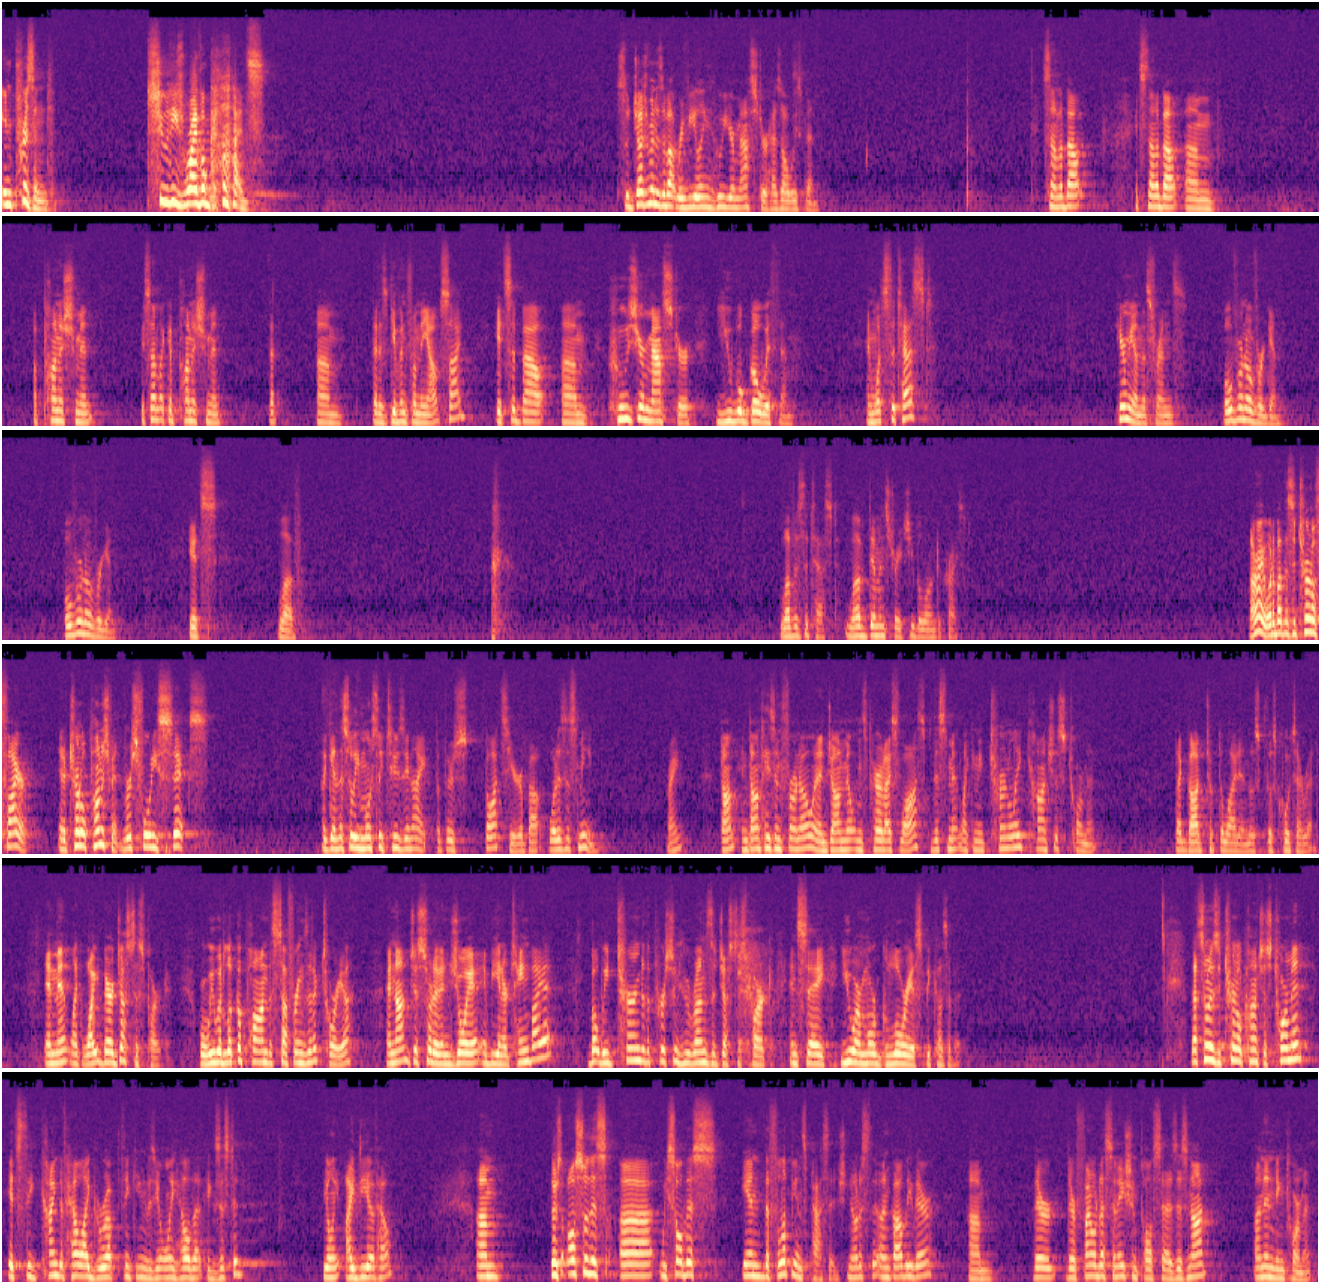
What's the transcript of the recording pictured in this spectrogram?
imprisoned to these rival gods. So, judgment is about revealing who your master has always been. It's not about, it's not about um, a punishment. It's not like a punishment that, um, that is given from the outside. It's about um, who's your master, you will go with them. And what's the test? Hear me on this, friends, over and over again. Over and over again. It's love. love is the test. Love demonstrates you belong to Christ. All right, what about this eternal fire and eternal punishment? Verse 46. Again, this will be mostly Tuesday night, but there's thoughts here about what does this mean, right? In Dante's Inferno and in John Milton's Paradise Lost, this meant like an eternally conscious torment that God took delight in, those, those quotes I read. It meant like White Bear Justice Park, where we would look upon the sufferings of Victoria and not just sort of enjoy it and be entertained by it, but we'd turn to the person who runs the Justice Park and say, You are more glorious because of it. That's known as eternal conscious torment. It's the kind of hell I grew up thinking was the only hell that existed, the only idea of hell. Um, there's also this, uh, we saw this in the Philippians passage. Notice the ungodly there? Um, their, their final destination, Paul says, is not unending torment,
